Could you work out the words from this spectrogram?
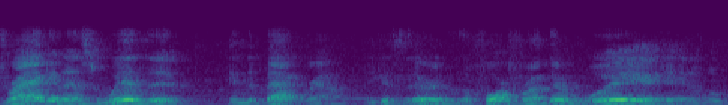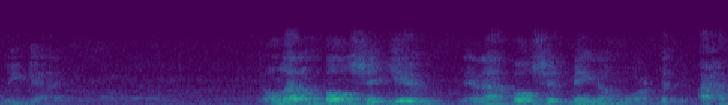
dragging us with it in the background because they're at the forefront. They're way ahead of what we got. Don't let them bullshit you. They're not bullshitting me no more. But I,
